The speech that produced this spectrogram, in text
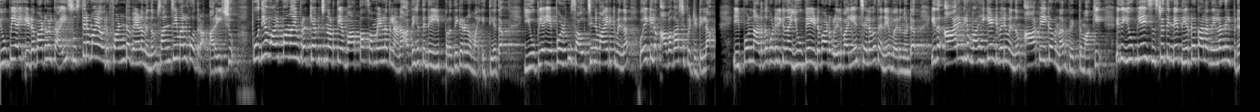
യു പി ഐ ഇടപാടുകൾക്കായി സുസ്ഥിരമായ ഒരു ഫണ്ട് വേണമെന്നും സഞ്ജയ് മൽഹോത്ര അറിയിച്ചു. പുതിയ വായ്പാ നയം പ്രഖ്യാപിച്ചു നടത്തിയ വാർത്താ സമ്മേളനത്തിലാണ് അദ്ദേഹത്തിന്റെ ഈ പ്രതികരണവുമായി എത്തിയത്. യു പി ഐ എപ്പോഴും സൗജന്യമായിരിക്കുമെന്ന് ഒരിക്കലും അവകാശപ്പെട്ടിട്ടില്ല. ഇപ്പോൾ നടന്നുകൊണ്ടിരിക്കുന്ന യു പി ഐ ഇടപാടുകളിൽ വലിയ ചെലവ് തന്നെ വരുന്നുണ്ട്. ഇത് ആരെങ്കിലും വഹിക്കേണ്ടി വരുമെന്നും ആർ ബി ഐ ഗവർണർ വ്യക്തമാക്കി. ഇത് യു പി ഐ സിസ്റ്റത്തിന്റെ ദീർഘകാല നിലനിൽപ്പിന്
